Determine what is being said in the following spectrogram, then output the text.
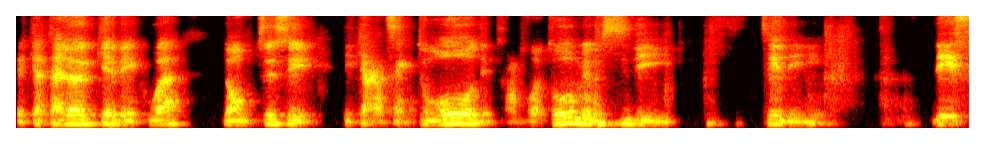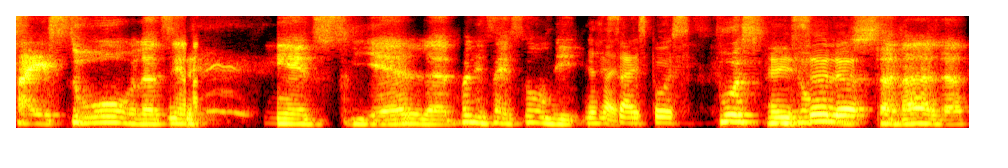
le catalogue québécois. Donc, tu sais, c'est des 45 tours, des 33 tours, mais aussi des des, des 16 tours, là, industriels. Pas des 16 tours, des, des 16 pouces. Pouces, Et ça, là... justement, là.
